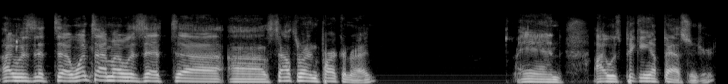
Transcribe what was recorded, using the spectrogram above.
I was at uh, one time. I was at uh, uh, South Renton Park and Ride, and I was picking up passengers,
